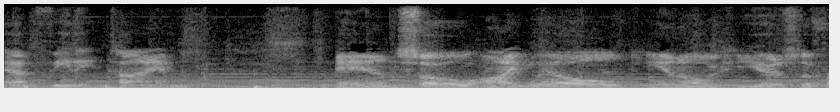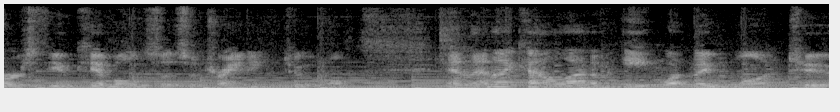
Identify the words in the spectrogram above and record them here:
at feeding time. And so I will, you know, use the first few kibbles as a training tool. And then I kind of let them eat what they want to,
